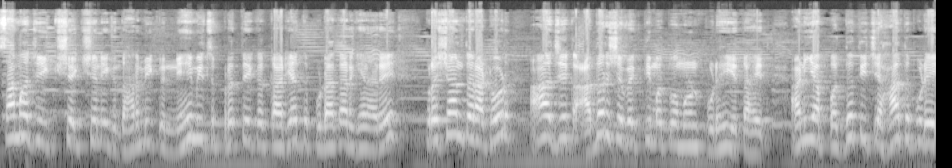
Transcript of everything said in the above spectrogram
सामाजिक शैक्षणिक धार्मिक नेहमीच प्रत्येक कार्यात पुढाकार घेणारे प्रशांत राठोड आज एक आदर्श व्यक्तिमत्व म्हणून पुढे येत आहेत आणि या पद्धतीचे हात पुढे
